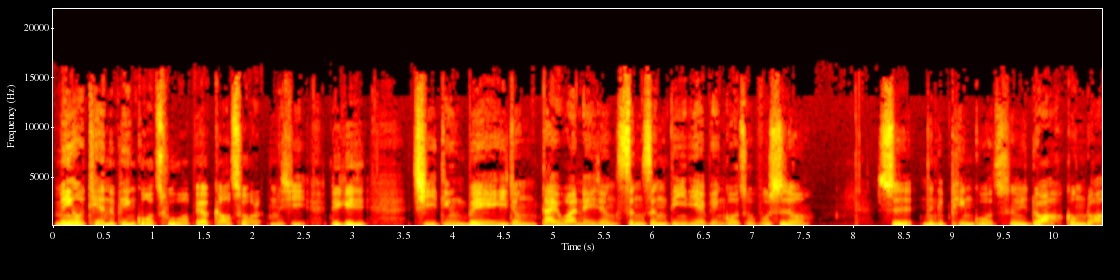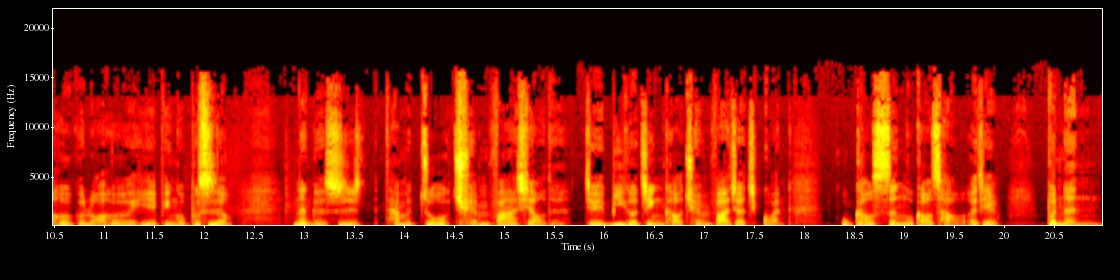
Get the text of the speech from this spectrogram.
没有甜的苹果醋哦，不要搞错了，不是你去市场买一种台湾的一种酸酸甜甜的苹果醋，不是哦。是那个苹果，是软公软厚跟软厚的一些苹果，不是哦，那个是他们做全发酵的，就是美国进口全发酵机关，有够生，有够草，而且不能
